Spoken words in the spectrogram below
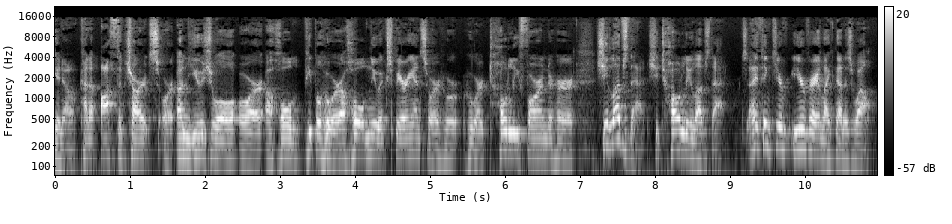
you know, kind of off the charts or unusual or a whole people who are a whole new experience or who are, who are totally foreign to her. She loves that. She totally loves that. So I think you're you're very like that as well.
